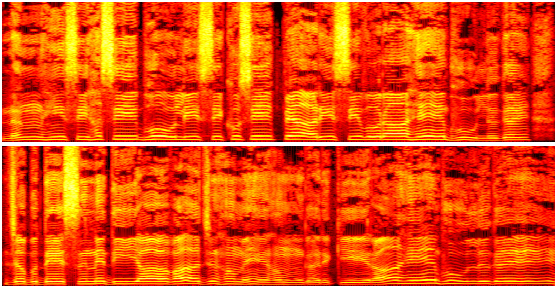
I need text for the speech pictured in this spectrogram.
नन्ही सी हँसी, भोली सी खुशी, प्यारी सी वो राहें भूल गए। जब देश ने दी आवाज़ हमें, हम घर की राहें भूल गए।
